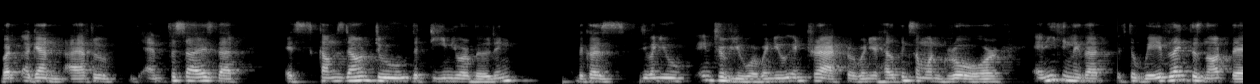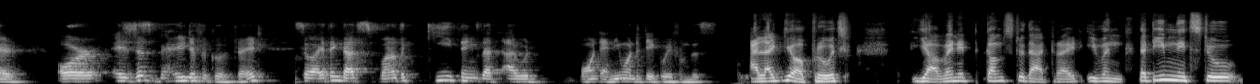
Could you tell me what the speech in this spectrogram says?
But again i have to emphasize that it comes down to the team you are building. Because when you interview or when you interact or when you're helping someone grow or anything like that if the wavelength is not there or it's just very difficult right? So i think that's one of the key things that i would want anyone to take away from this i like your approach. Yeah when it comes to that right even the team needs to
